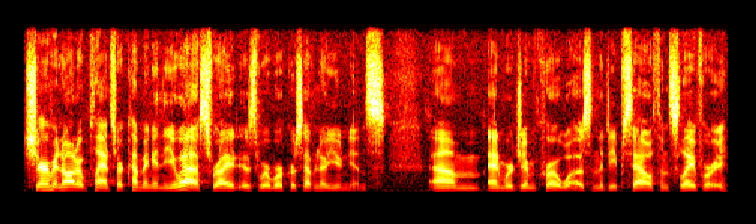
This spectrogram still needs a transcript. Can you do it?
German auto plants are coming in the U.S., right, is where workers have no unions. Um, and where Jim Crow was in the deep south and slavery.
